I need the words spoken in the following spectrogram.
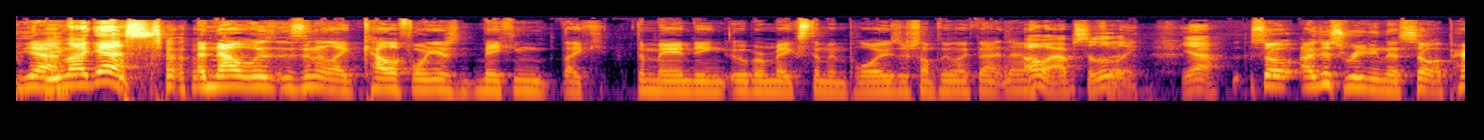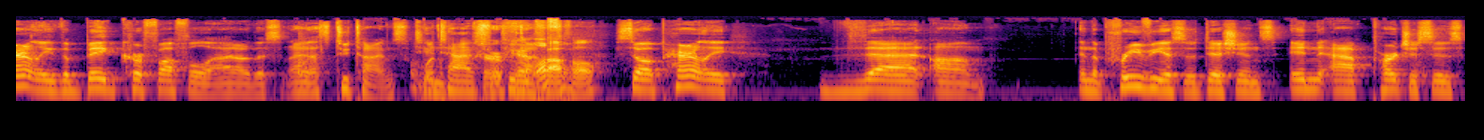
Yeah. be my guest and now was isn't it like California's making like demanding Uber makes them employees or something like that now? oh absolutely yeah So I'm just reading this. So apparently the big kerfuffle out of this uh, that's two times. Two One- times for Kerfuffle. kerfuffle. So apparently that um in the previous editions in-app purchases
